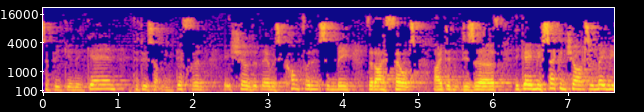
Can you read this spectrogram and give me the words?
to begin again, to do something different. It showed that there was confidence in me that I felt I didn't deserve. It gave me a second chance and made me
